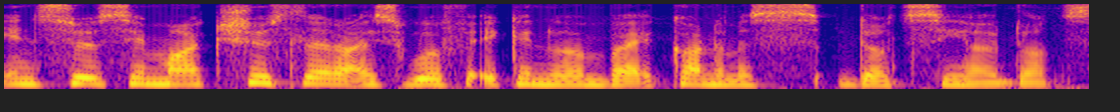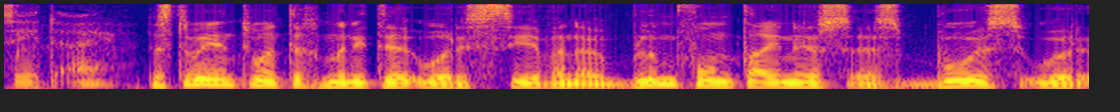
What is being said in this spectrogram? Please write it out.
en so sê Mike Schuessler hy's hoofekonoom by economist.co.za. Dis 22 minute oor 7 nou. Bloemfonteiners is boos oor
